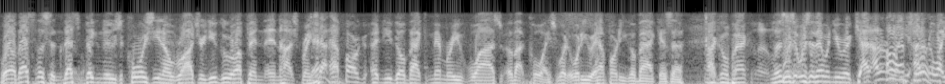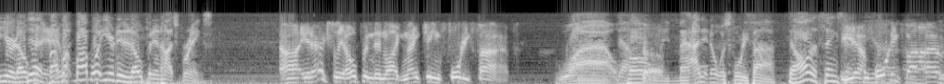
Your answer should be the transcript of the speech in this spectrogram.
Well, that's listen. That's big news. Of course, you know, Roger. You grew up in, in Hot Springs. Yeah. How, how far do you go back, memory wise, about Coy's? What, what do you? How far do you go back as a? I go back. uh, Listen, Was it was it there when you were a kid? I don't know. Oh, what, I don't know what year it opened. Yeah, yeah, Bob, it Bob, Bob, what year did it open in Hot Springs? Uh, it actually opened in like 1945. Wow! Yeah. Holy man! I didn't know it was forty five. Yeah, all the things. That Yeah, the, uh, 45. uh,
